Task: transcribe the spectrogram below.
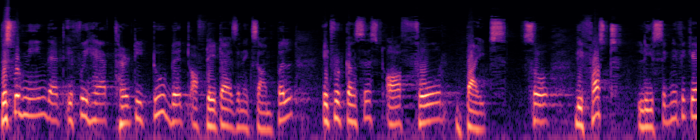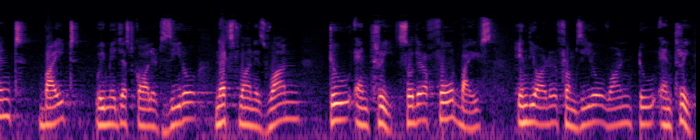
This would mean that if we have 32-bit of data as an example, it would consist of 4 bytes. So the first least significant byte, we may just call it 0, next one is 1, 2 and 3. So there are 4 bytes in the order from 0, 1, 2 and 3.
